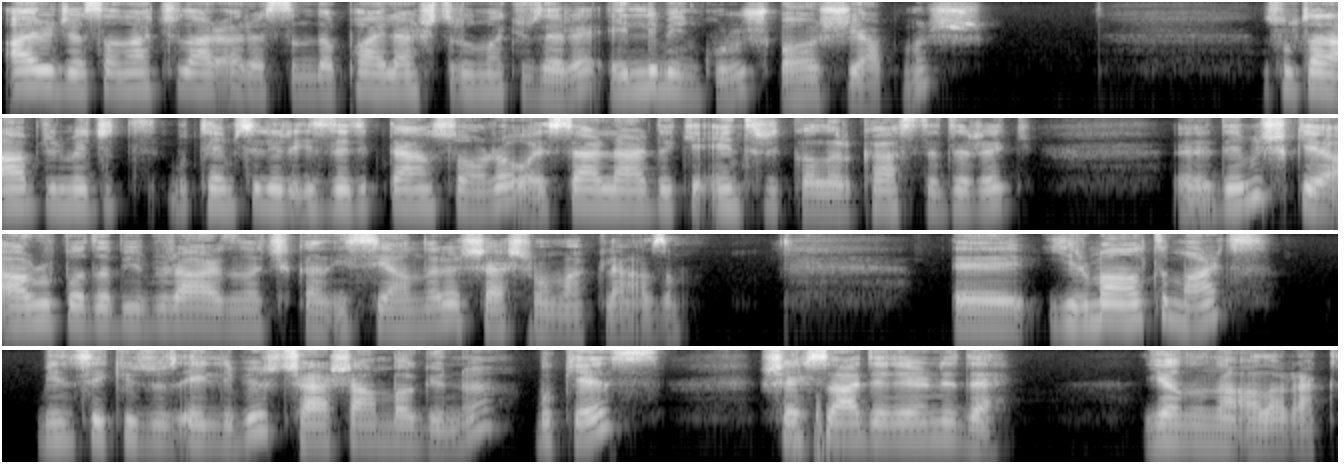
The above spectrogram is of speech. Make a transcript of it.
Ayrıca sanatçılar arasında paylaştırılmak üzere 50 bin kuruş bağış yapmış. Sultan Abdülmecit bu temsilleri izledikten sonra o eserlerdeki entrikaları kastederek demiş ki Avrupa'da birbiri ardına çıkan isyanlara şaşmamak lazım. E, 26 Mart 1851 Çarşamba günü bu kez şehzadelerini de yanına alarak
